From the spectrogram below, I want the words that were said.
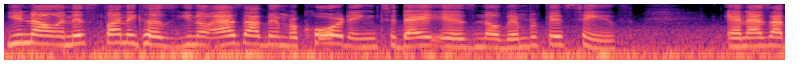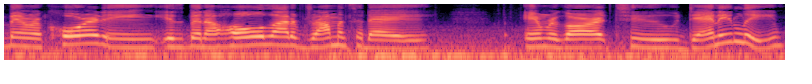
you know, and it's funny because, you know, as I've been recording, today is November 15th. And as I've been recording, it's been a whole lot of drama today in regard to DaniLeigh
